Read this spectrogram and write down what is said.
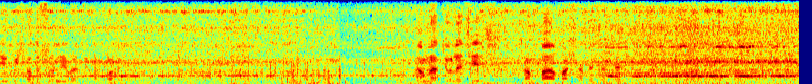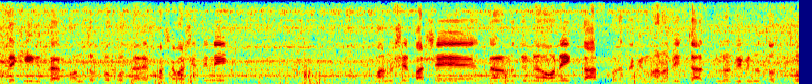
ইউপি সদস্য নির্বাচিত করে। আমরা চলেছি চম্পা আপার সাথে সাথে। দেখি তার গন্তব্য কোথায়। পাশাপাশি তিনি মানুষের পাশে দাঁড়ানোর জন্য অনেক কাজ করে থাকেন। মানবিক কাজগুলোর বিভিন্ন তথ্য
